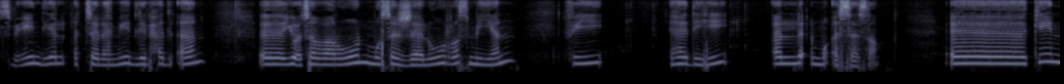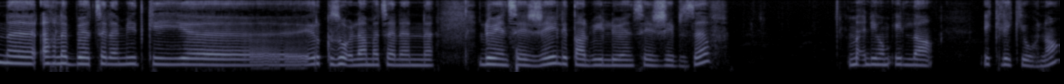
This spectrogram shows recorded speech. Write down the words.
70 ديال التلاميذ اللي لحد الآن آه، يعتبرون مسجلون رسميا في هذه المؤسسة. آه كاين أغلب التلاميذ كي آه يركزوا على مثلا l'ENCG اللي طالبين l'ENCG بزاف. ما عليهم إلا ي cliquiو هنا.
